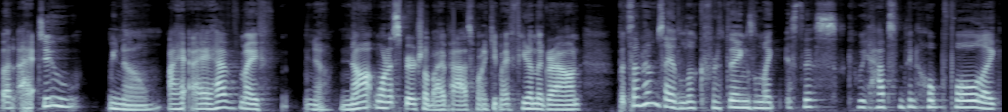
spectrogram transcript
But I do, you know, I, I have my, you know, not want a spiritual bypass, want to keep my feet on the ground. But sometimes I look for things. I'm like, is this, can we have something hopeful? Like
